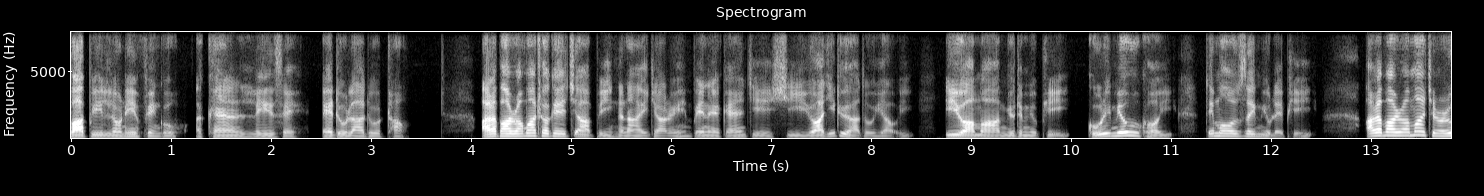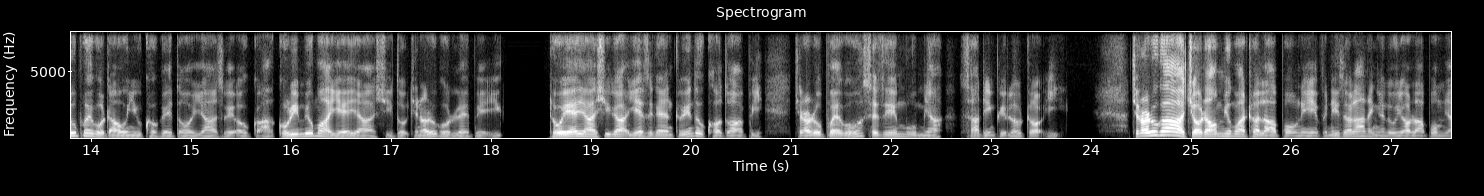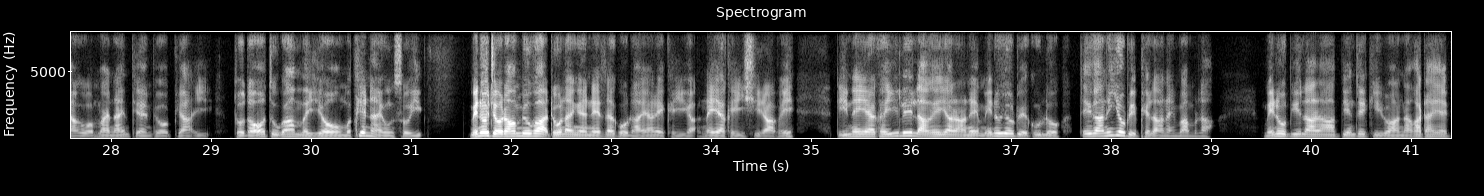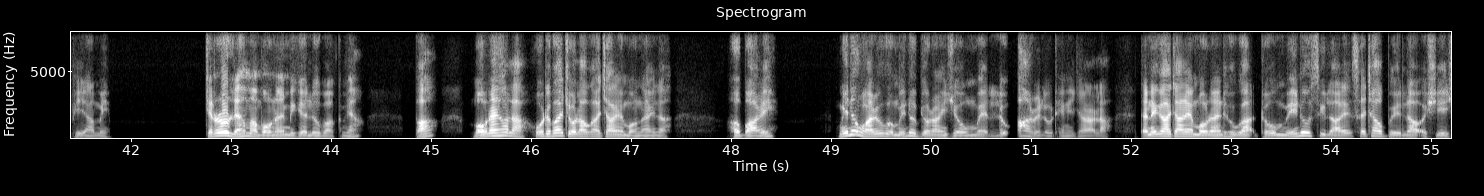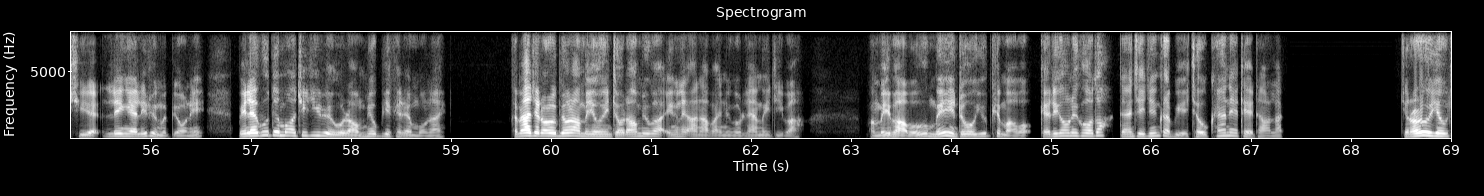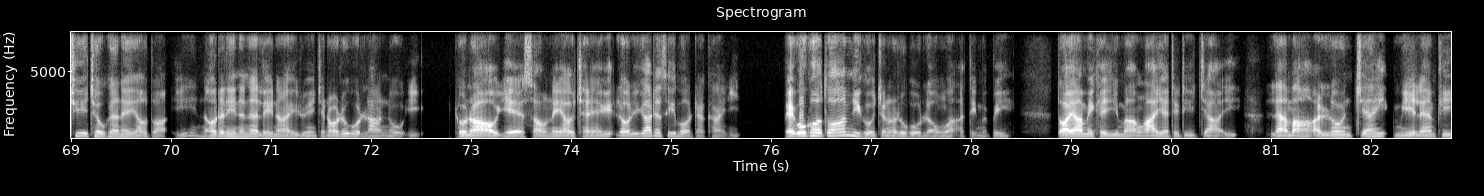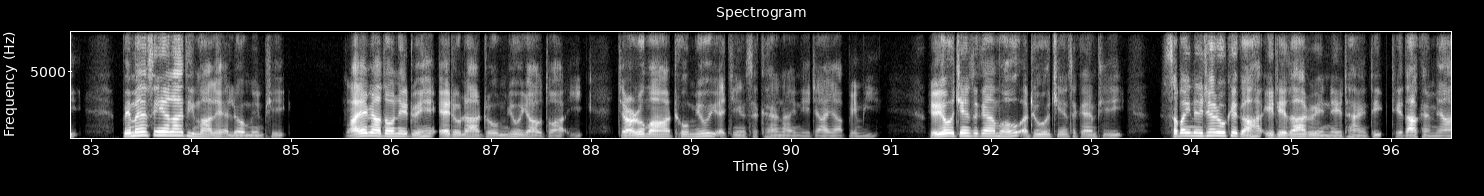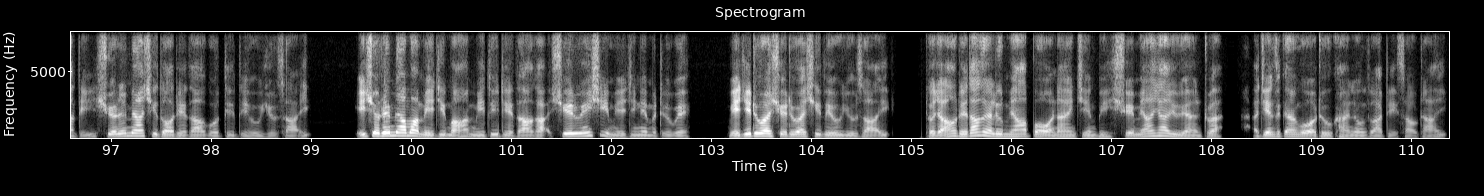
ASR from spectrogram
ဘာဘီလွန်နှင့်ဗင်ကို အခန်း40အဲဒိုလာတို့ထောင်အာရဘာရာမထွက်ခဲ့ကြပြီးနှစ်နာရီကြာတွင်ပင်လယ်ကမ်းခြေရှိရွာကြီးတွေရာသို့ရောက်၏ဤရွာမှာမြို့တစ်မြို့ဖြစ်၏ဂိုရီမြို့ဟုခေါ်၏တင်မောစိတ်မြို့လည်းဖြစ်၏အာရဘာရာမကျွန်တော်တို့ဖွဲ့ကိုတာဝန်ယူခေါ်ခဲ့သောရာဇဝဲအုပ်ကဂိုရီမြို့မှရဲရာရှိသို့ကျွန်တော်တို့ကိုလွှဲပေး၏ဒိုရဲရာရှိကရဲစခန်းတွင်သို့ခေါ်သွားပြီးကျွန်တော်တို့ဖွဲ့ကိုစစ်ဆေးမှုများစတင်ပြုလုပ်တော့၏ ကျွန်တော်တို့ကဂျော်ဒေါင်းမြို့မှထွက်လာပုံနဲ့ဗနီဇွဲလားနိုင်ငံသို့ရောက်လာပုံများကိုအမှန်တိုင်းပြန်ပြောပြ၏သို့တော့သူကမယုံမဖြစ်နိုင်ဘူးဆို၏မင်းတို့ကြော်တောင်းမျိုးကဒိုးနိုင်ငံနယ်စပ်ကိုလာရတဲ့ခရီးကနေရခရီးရှိတာပဲဒီနေရခရီးလေးလာခဲ့ရတာနဲ့မင်းတို့ရုပ်တွေအခုလိုတေဂာနီရုပ်တွေဖြစ်လာနိုင်ပါမလားမင်းတို့ပြေးလာတာပြင်သစ်ကီရွာနာကတိုက်ရိုက်ဖြစ်ရမယ်ကျွန်တော်တို့လမ်းမှာမုံတိုင်းမိခဲ့လို့ပါခင်ဗျာဘာမုံတိုင်းဟုတ်လားဟိုတစ်ပတ်ကြော်လောက်ကကြားတဲ့မုံတိုင်းလားဟုတ်ပါတယ်မင်းတို့ငါတို့ကိုမင်းတို့ပြောတိုင်းယုံမဲ့လို့အားရလို့ထင်နေကြတာလား တနေ့ကကြားတဲ့မုံတိုင်းတစ်ခုကဒိုမင်းတို့စီလာတဲ့16ပေလောက်အရှိရှိတဲ့လင်ငယ်လေးတွေမပြောနဲ့ပင်လယ်ကူးတင်မောကြီးကြီးတွေကိုတော့မြုပ်ပစ်ခဲ့တဲ့မုံတိုင်းခင်ဗျာကျွန်တော်တို့ပြောတာမယုံရင်ကြော်တောင်းမျိုးကအင်္ဂလိပ်အာဏာပိုင်တွေကိုလှမ်းမေးကြည့်ပါမမေးပါဘူးမင်းတို့အယူဖြစ်မှာပေါ့ကယ်ဒီကောင်လေးခေါ်သွားတန်ချီချင်းကပ်ပြီးအချုပ်ခန်းထဲထည့်ထားလိုက်ကျွန်တော်တို့ရုပ်ကြီးအချုပ်ခန်းထဲရောက်သွား၏နောက်တနေ့နက်နက်၄နာရီတွင်ကျွန်တော်တို့ကိုလာနိုး၏ထို့နောက်ရဲအဆောင်နှစ်ယောက်ချန်ရ၍လော်လီကားတစ်စီးပေါ်တက်ခိုင်း၏ဘဲကိုခေါ်သွားမည်ကိုကျွန်တော်တို့ကိုလုံးဝအတိမပေး သွားရမည့်ခရီးမှာ9ရက်တိတိကြာ၏လမ်းမှာအလွန်ကျန်း၏မြေလန်းဖြစ်ပင်မဆင်းရလိုက်ဒီမှာလည်းအလွန်မင်းဖြစ်9ရက်မြောက်သောနေ့တွင်အဲဒိုလာတိုမြို့ရောက်သွား၏ကျွန်တော်တို့မှာထိုမျိုး၏အကျဉ်းစခန်း၌နေကြရပေမည်ရိုးရိုးအကျဉ်းစခန်းမဟုတ်အထူးအကျဉ်းစခန်းဖြစ်စပိန်နယ်ချဲတို့ခေတ်ကအေဒေသတွင်နေထိုင်သည့်ဒေသခံများသည်ရွှေရင်းများရှိသောဒေသကိုတည်တည်ဟုယူဆ၏ဤရွှေရင်းများမှမြေကြီးမှာမြေသည့်ဒေသကရွှေရင်းရှိမြေကြီးနှင့်မတူဘဲမြေကြီးတစ်ဝက်ရွှေတစ်ဝက်ရှိသည်ဟုယူဆ၏ထို့ကြောင့်ဒေသခံလူများအပေါ်အနိုင်ကျင့်ပြီးရွှေများရယူရန်အတွက် အကျဉ်းစခန်းကိုအထူးခိုင်လုံစွာတည်ဆောက်ထား၏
